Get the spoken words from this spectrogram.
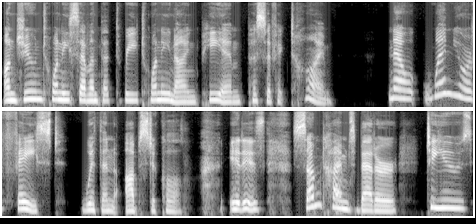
on June 27th at 3:29 p.m. Pacific Time. Now, when you're faced with an obstacle. It is sometimes better to use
